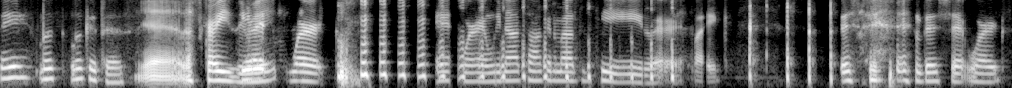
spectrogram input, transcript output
See, look, look at this. Yeah, that's crazy, it right? It works, and we're not talking about the tea either. Like this shit, this shit works.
